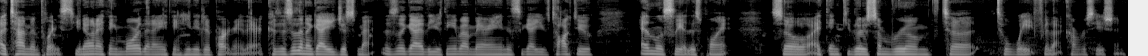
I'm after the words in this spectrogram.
a time and place, you know. And I think more than anything, he needed a partner there because this isn't a guy you just met. This is a guy that you're thinking about marrying. This is a guy you've talked to endlessly at this point. So I think there's some room to to wait for that conversation.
